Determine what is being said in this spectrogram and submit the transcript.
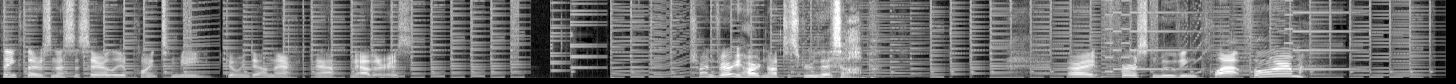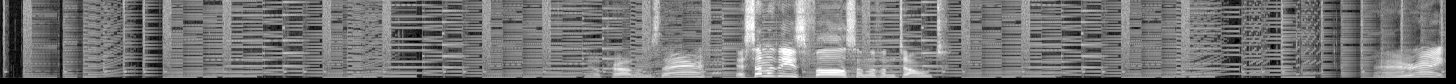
think there's necessarily a point to me going down there. Yeah, now there is. Trying very hard not to screw this up. Alright, first moving platform. No problems there. Yeah, some of these fall, some of them don't. Alright,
